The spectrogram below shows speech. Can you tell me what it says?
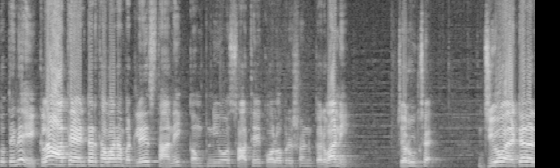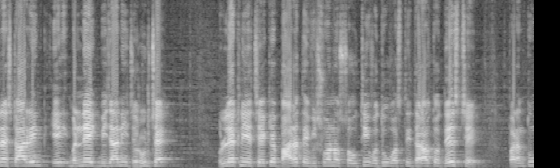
તો તેને એકલા હાથે એન્ટર થવાના બદલે સ્થાનિક કંપનીઓ સાથે કોલોબરેશન કરવાની જરૂર છે. જીઓ એરટેલ અને સ્ટારલિંક એ બંને એકબીજાની જરૂર છે. ઉલ્લેખનીય છે કે ભારત એ વિશ્વનો સૌથી વધુ વસ્તી ધરાવતો દેશ છે. પરંતુ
